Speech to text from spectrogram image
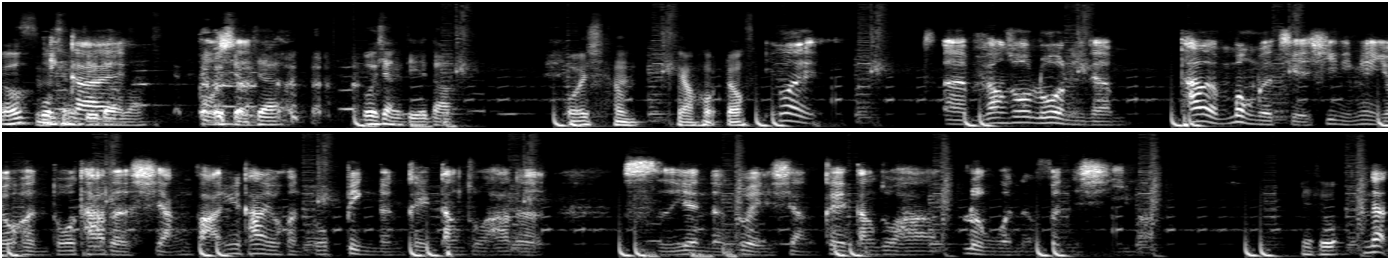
哦，我想跌倒吗？我想一下，我想跌倒，我想跳动。因为，呃，比方说，如果你的他的梦的解析里面有很多他的想法，因为他有很多病人可以当做他的实验的对象，可以当做他论文的分析吗。没错。那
